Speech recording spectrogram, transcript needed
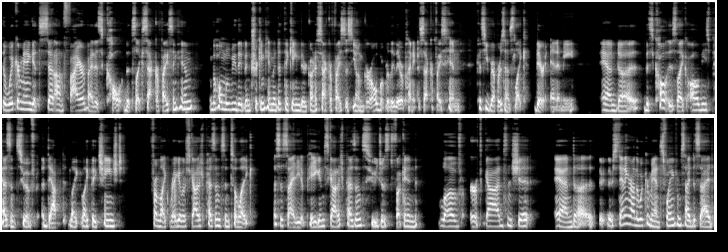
the wicker man gets set on fire by this cult that's like sacrificing him. The whole movie they've been tricking him into thinking they're going to sacrifice this young girl, but really they were planning to sacrifice him because he represents like their enemy. And uh, this cult is like all these peasants who have adapted, like like they changed from like regular Scottish peasants into like a society of pagan Scottish peasants who just fucking love earth gods and shit. And uh, they're, they're standing around the Wicker Man, swaying from side to side,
